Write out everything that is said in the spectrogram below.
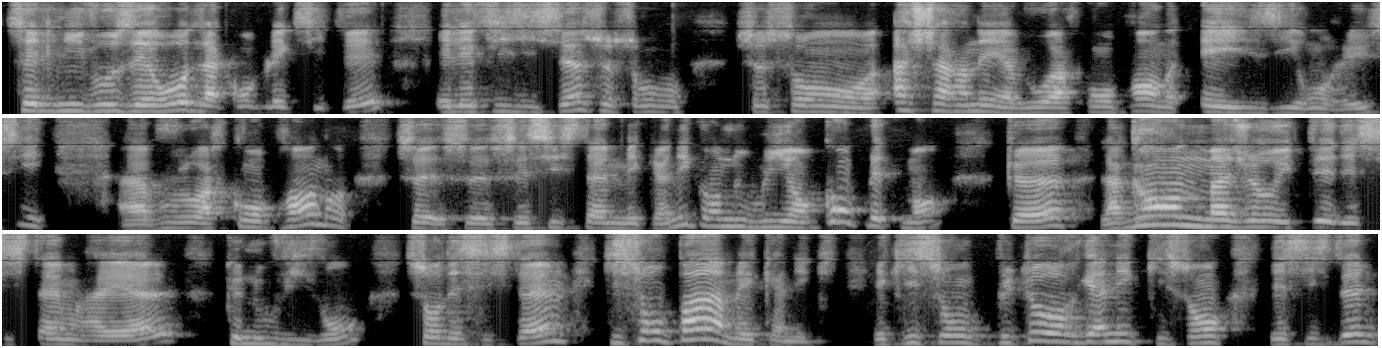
c'est le niveau zéro de la complexité, et les physiciens se sont, se sont acharnés à vouloir comprendre, et ils y ont réussi, à vouloir comprendre ce, ces systèmes mécaniques en oubliant complètement que la grande majorité des systèmes réels que nous vivons sont des systèmes qui sont pas mécaniques et qui sont plutôt organiques, qui sont des systèmes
